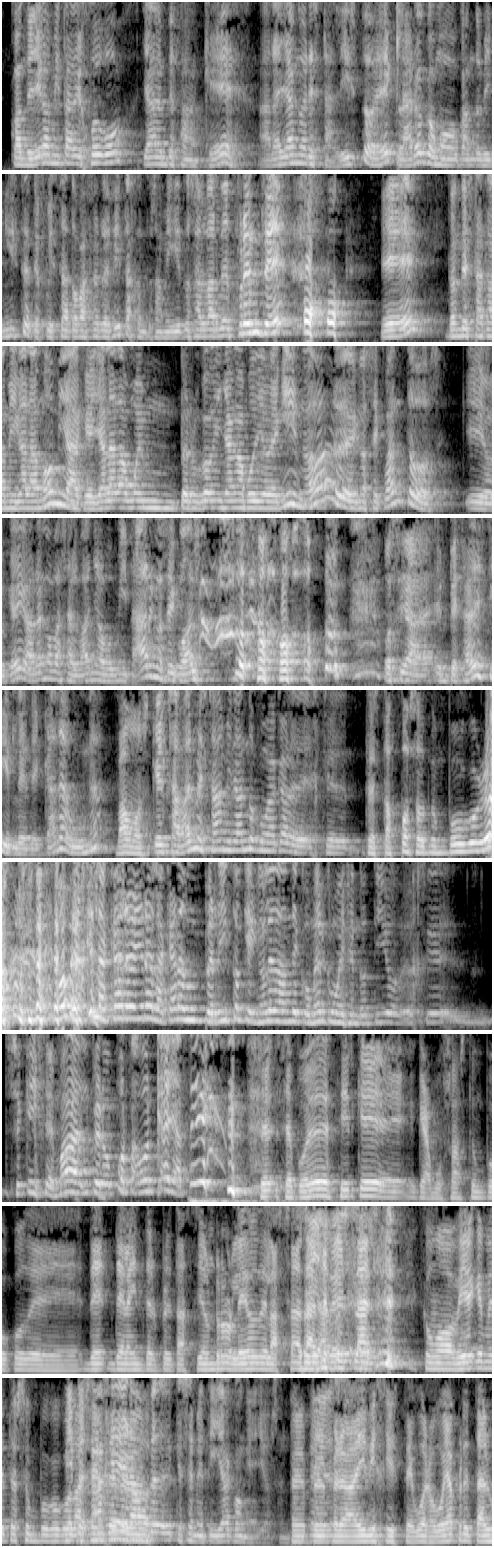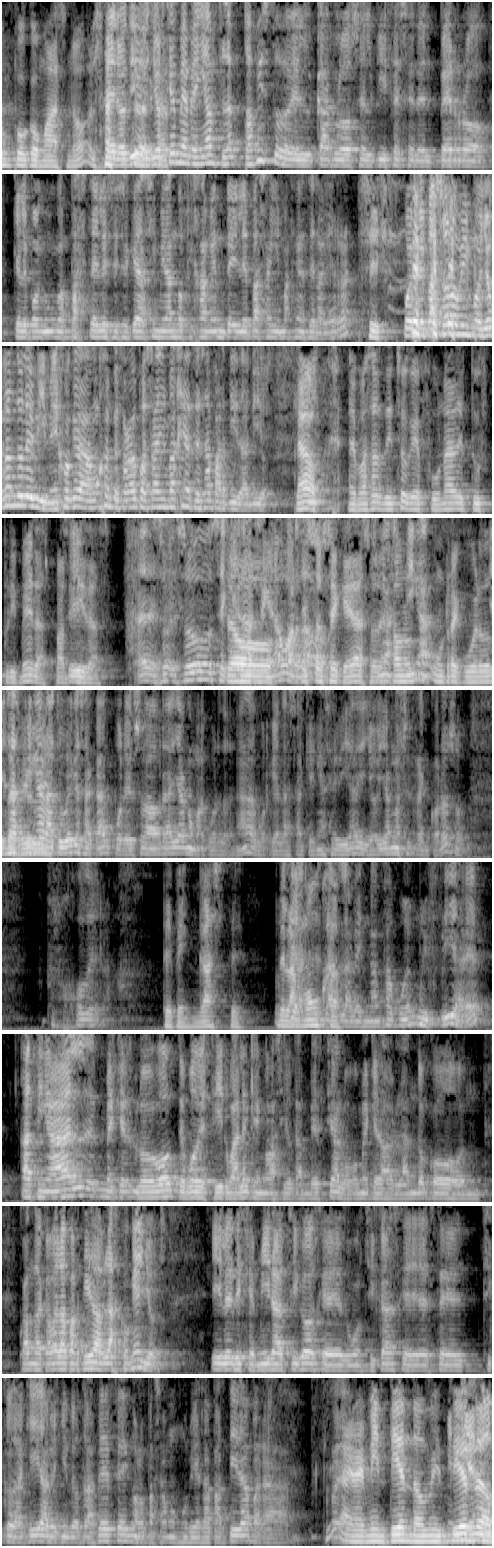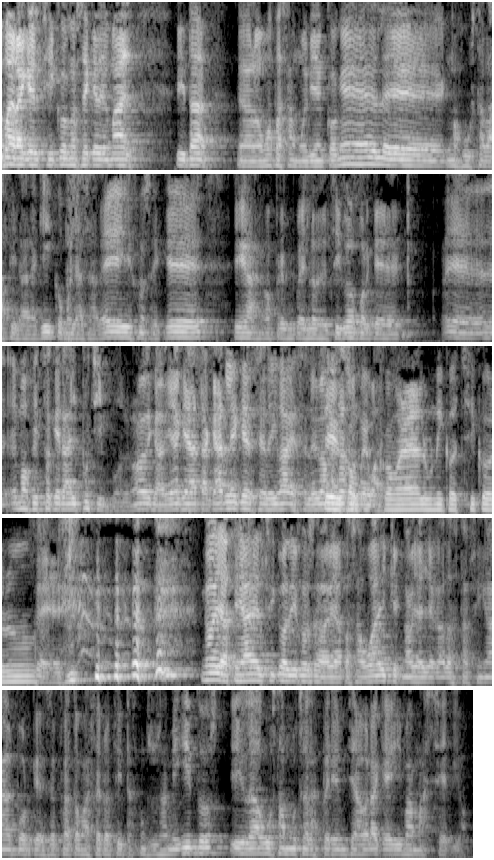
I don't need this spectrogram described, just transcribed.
Cuando llega a mitad del juego, ya empezaban, ¿qué? Ahora ya no eres tan listo, ¿eh? Claro, como cuando viniste, te fuiste a tomar cervecitas con tus amiguitos al bar del frente. ¿Eh? ¿Dónde está tu amiga la momia? Que ya le ha dado buen perrucón y ya no ha podido venir, ¿no? Eh, No sé cuántos. Y digo, ¿qué? Ahora no vas al baño a vomitar, no sé cuál. o sea, empecé a decirle de cada una Vamos. que el chaval me estaba mirando con una cara de... Es que Te estás pasando un poco, ¿no? no, pero es que la cara era la cara de un perrito que no le dan de comer como diciendo, tío, es que sé que hice mal, pero por favor cállate. Se, se puede decir que, que abusaste un poco de, de, de la interpretación roleo de la sala. Sí, a ver, plan, el- como había que meterse un poco con Mi la personaje gente, era pero, que se metía con ellos. pero, Entonces... pero- pero ahí dijiste, bueno, voy a apretar un poco más, ¿no? Pero, tío, yo es que me venían... fla- ¿Tú has visto el Carlos, el gif ese del perro que le ponen unos pasteles y se queda así mirando fijamente y le pasan imágenes de la guerra? Sí. Pues me pasó lo mismo. Yo cuando le vi, me dijo que la monja, empezaron a pasar imágenes de esa partida, tío. Claro, además has dicho que fue una de tus primeras Sí. partidas. Ver, Eso, eso se Eso- queda, se queda guardado. eso se queda, eso Es una deja un- espina. un recuerdo Y esa terrible. espina la tuve que sacar, por eso ahora ya no me acuerdo de nada, porque la saqué en ese día y yo ya no soy rencoroso. Pues joder. Te vengaste de Hostia, la monja. La, la venganza fue muy fría, ¿eh? Al final, me luego debo decir, ¿vale? Que no ha sido tan bestia. Luego me quedo hablando con... Cuando acaba la partida hablas con ellos. Y les dije, mira chicos, que somos chicas, que este chico de aquí ha venido otras veces, nos lo pasamos muy bien la partida para... Mintiendo, mintiendo. Mintiendo para que el chico no se quede mal y tal. Eh, lo hemos pasado muy bien con él, eh, nos gusta vacilar aquí, como ya sabéis, no sé qué. Y nada, no os preocupéis lo del chico porque eh, hemos visto que era el puchimbol, ¿no? Que había que atacarle, que se lo iba, se lo iba Sí, a pasar como, súper guay. como era el único chico, ¿no? Sí. no, y al final el chico dijo que se lo había pasado guay, que no había llegado hasta el final porque se fue a tomar cervecitas con sus amiguitos y le ha gustado mucho la experiencia ahora que iba más serio.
